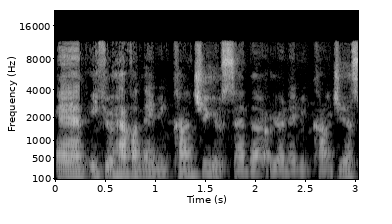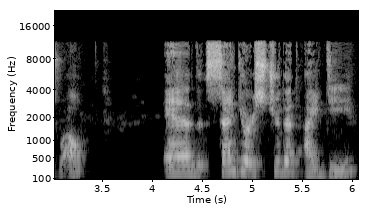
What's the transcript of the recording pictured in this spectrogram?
And if you have a name in kanji, you send uh, your name in kanji as well. And send your student ID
